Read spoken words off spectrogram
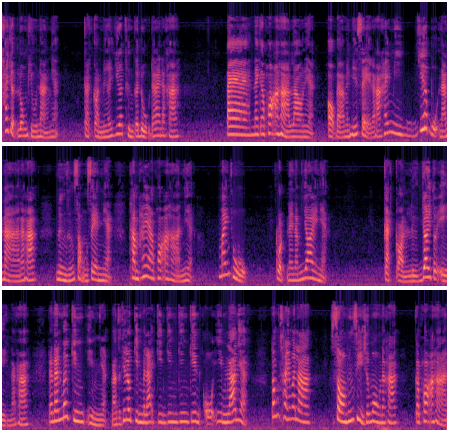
ถ้าหยดลงผิวหนังเนี่ย กัดก่อนเนื้อเยื่อถึงกระดูกได้นะคะ แต่ในกระเพาะอาหารเราเนี่ยออกแบบเป็นพิเศษนะคะ ให้มีเยื่อบุหนาๆนะคะหนึ่งถึงสองเซนเนี่ยทำให้กระเพาะอาหารเนี่ย ไม่ถูกกรดในน้ำย่อยเนี่ย กัดก่อนหรือย่อยตัวเองนะคะ ดังนั้นเมื่อกินอิ่มเนี่ยหลังจากที่เรากินไปแล้วกินกินกินกินโอ้อิ่มแล้วเนี่ย ต้องใช้เวลาสองถึงสี่ชั่วโมงนะคะกระเพาะอาหาร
